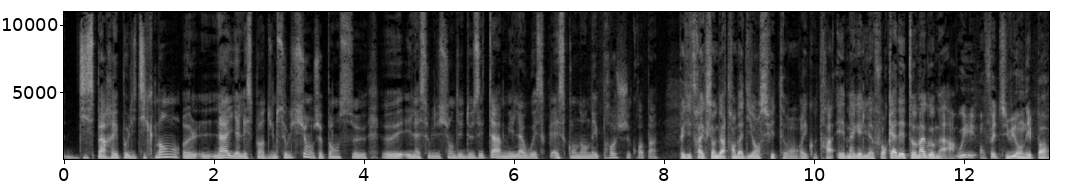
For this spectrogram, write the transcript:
disparaît politiquement, là, il y a l'espoir d'une solution, je pense, et la solution des deux États. Mais là où est-ce est qu'on en est proche, je crois pas. Petite réaction de Bertrand Badi, ensuite on réécoutera et Magali Lafourcade et Thomas Gomard. Oui, en fait, si on n'est pas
